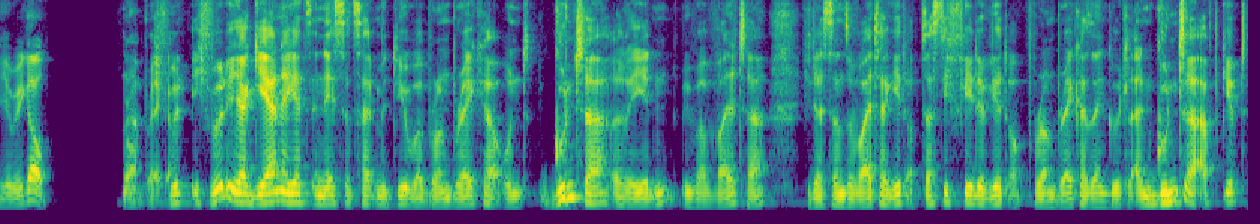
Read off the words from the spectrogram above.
Here we go. Ja, ich, würd, ich, würde ja gerne jetzt in nächster Zeit mit dir über Braun Breaker und Gunther reden, über Walter, wie das dann so weitergeht, ob das die Fehde wird, ob Braun Breaker seinen Gürtel an Gunther abgibt.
